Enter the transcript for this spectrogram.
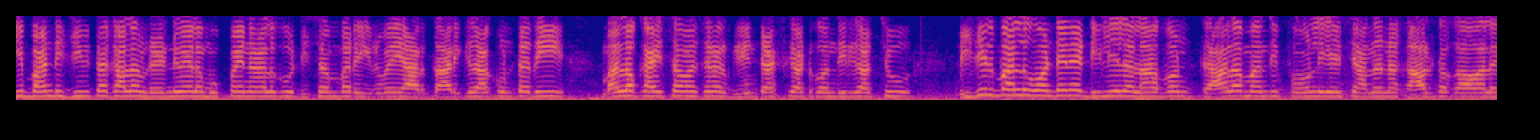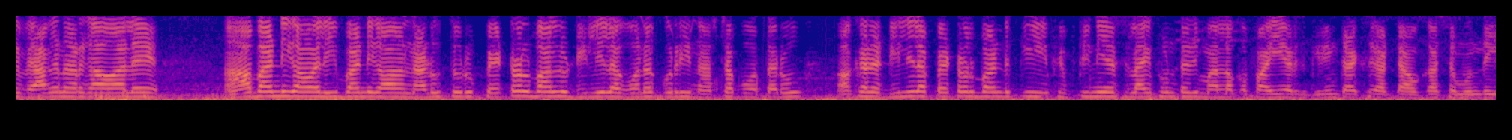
ఈ బండి జీవితకాలం రెండు వేల ముప్పై నాలుగు డిసెంబర్ ఇరవై ఆరు తారీఖు దాకా ఉంటుంది. మళ్ళీ ఒక ఐదు సంవత్సరాలు గ్రీన్ ట్యాక్స్ కట్టుకొని తిరగచ్చు. డీజిల్ బండ్లు కొంటేనే ఢిల్లీలో లాభం. చాలామంది ఫోన్లు చేసి అన్న నాకు ఆల్టో కావాలి వ్యాగనర్ కావాలి ఆ బండి కావాలి ఈ బండి కావాలని అడుగుతారు పెట్రోల్ బండ్లు ఢిల్లీలో కొనకుర్రి నష్టపోతారు. అక్కడ ఢిల్లీలో పెట్రోల్ బండ్కి ఫిఫ్టీన్ ఇయర్స్ లైఫ్ ఉంటుంది. మళ్ళీ ఒక ఫైవ్ ఇయర్స్ గ్రీన్ ట్యాక్స్ కట్టే అవకాశం ఉంది.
